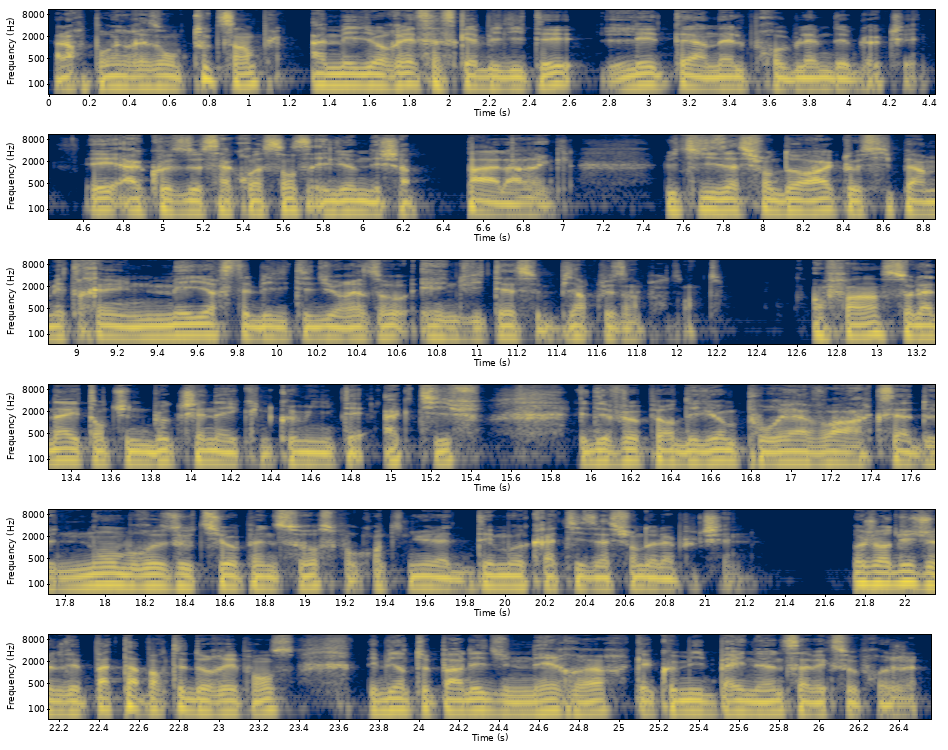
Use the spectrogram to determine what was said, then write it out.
Alors pour une raison toute simple, améliorer sa scalabilité, l'éternel problème des blockchains. Et à cause de sa croissance, Helium n'échappe pas à la règle. L'utilisation d'Oracle aussi permettrait une meilleure stabilité du réseau et une vitesse bien plus importante. Enfin, Solana étant une blockchain avec une communauté active, les développeurs d'Helium pourraient avoir accès à de nombreux outils open source pour continuer la démocratisation de la blockchain. Aujourd'hui, je ne vais pas t'apporter de réponse, mais bien te parler d'une erreur qu'a commis Binance avec ce projet.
